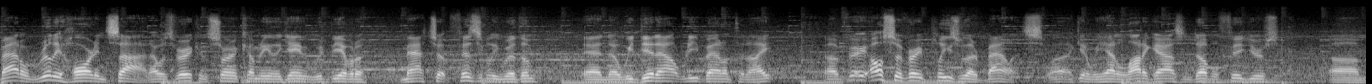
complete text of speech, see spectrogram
battled really hard inside. I was very concerned coming into the game that we'd be able to match up physically with them, and uh, we did out rebound them tonight. Uh, very, also very pleased with our balance. again, we had a lot of guys in double figures. Um,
